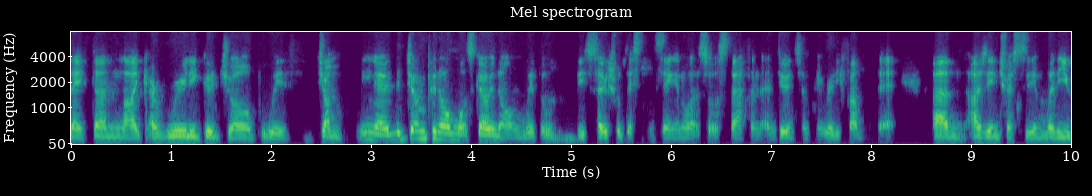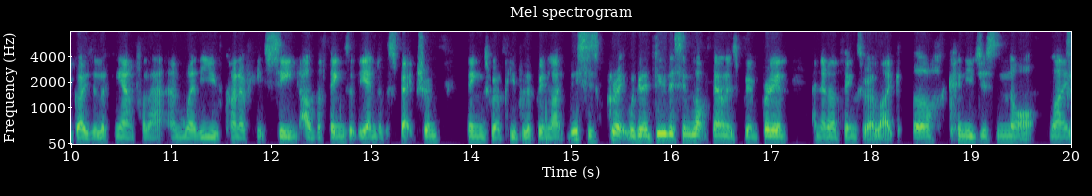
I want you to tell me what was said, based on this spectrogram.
They've done like a really good job with jump, you know, the jumping on what's going on with all the social distancing and all that sort of stuff, and, and doing something really fun with it. Um, I was interested in whether you guys are looking out for that, and whether you've kind of seen other things at the end of the spectrum, things where people have been like, "This is great, we're going to do this in lockdown, it's been brilliant," and then other things where like, "Oh, can you just not like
